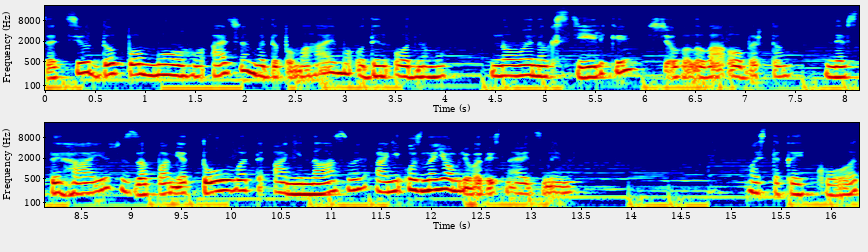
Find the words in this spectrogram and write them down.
за цю допомогу, адже ми допомагаємо один одному. Новинок стільки, що голова обертом. не встигаєш запам'ятовувати ані назви, ані ознайомлюватись навіть з ними. Ось такий код.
